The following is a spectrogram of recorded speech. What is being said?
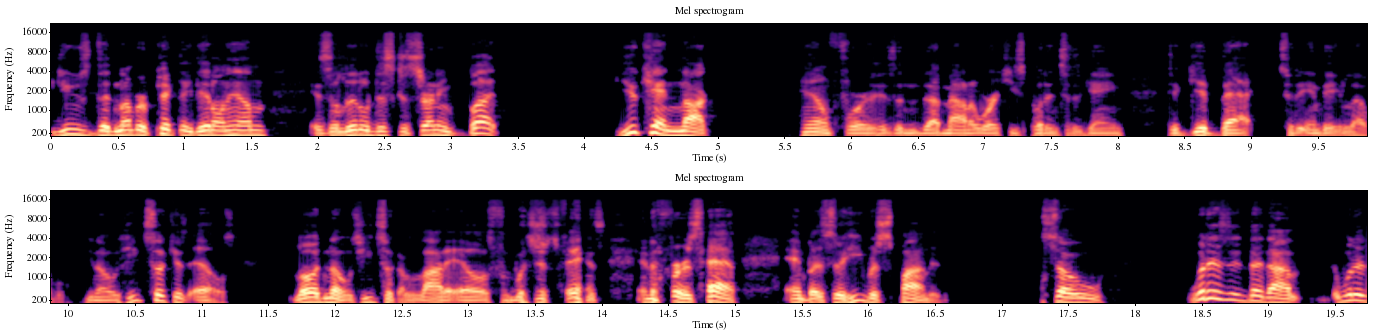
used the number pick they did on him is a little disconcerting, but you can't knock him for his the amount of work he's put into the game to get back to the NBA level. You know, he took his L's. Lord knows he took a lot of L's from Wizards fans in the first half, and but so he responded. So, what is it that I what are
